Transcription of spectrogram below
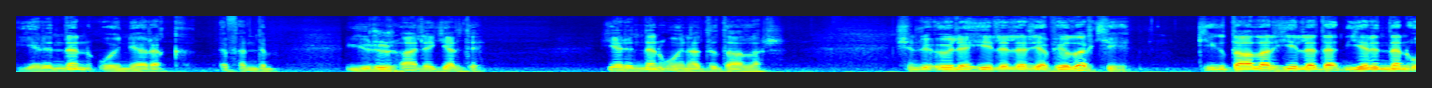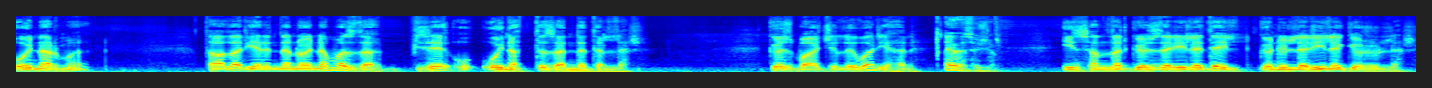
yerinden oynayarak efendim yürür hale geldi. Yerinden oynadı dağlar. Şimdi öyle hileler yapıyorlar ki, ki dağlar hileden yerinden oynar mı? Dağlar yerinden oynamaz da bize oynattı zannederler. Göz bağcılığı var ya hani. Evet hocam. İnsanlar gözleriyle değil, gönülleriyle görürler.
